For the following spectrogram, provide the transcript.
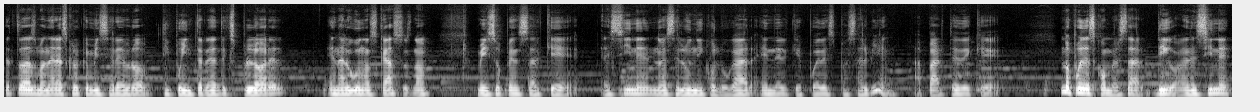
de todas maneras, creo que mi cerebro tipo Internet Explorer, en algunos casos, ¿no? Me hizo pensar que el cine no es el único lugar en el que puedes pasar bien. Aparte de que no puedes conversar. Digo, en el cine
